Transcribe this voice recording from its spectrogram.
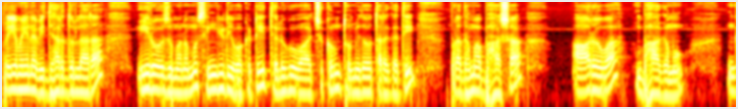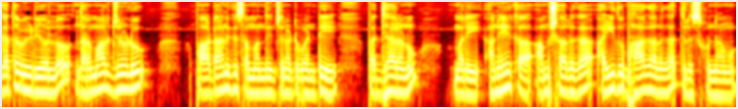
ప్రియమైన విద్యార్థులారా ఈరోజు మనము సింగిడి ఒకటి తెలుగు వాచకం తొమ్మిదవ తరగతి ప్రథమ భాష ఆరవ భాగము. గత వీడియోలో ధర్మార్జునుడు పాఠానికి సంబంధించినటువంటి పద్యాలను మరి అనేక అంశాలుగా ఐదు భాగాలుగా తెలుసుకున్నాము.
